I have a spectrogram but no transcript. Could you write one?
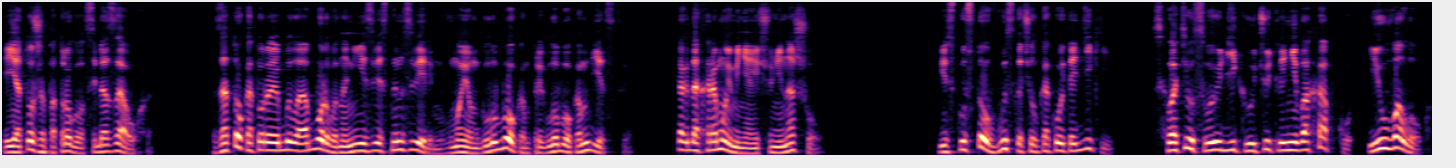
и я тоже потрогал себя за ухо. За то, которое было оборвано неизвестным зверем в моем глубоком-преглубоком детстве, когда хромой меня еще не нашел. Из кустов выскочил какой-то дикий, схватил свою дикую чуть ли не в охапку и уволок.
